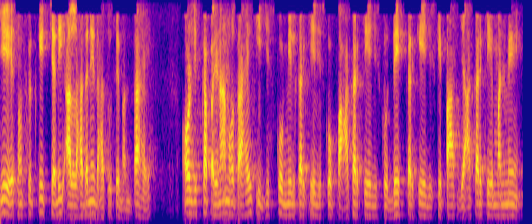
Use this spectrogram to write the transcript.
ये संस्कृत की चदी आह्लादने धातु से बनता है और जिसका परिणाम होता है कि जिसको मिल करके, जिसको पा करके, जिसको देख करके, जिसके पास जा करके मन में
